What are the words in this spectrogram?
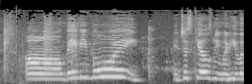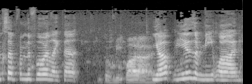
oh, baby boy. It just kills me when he looks up from the floor like that. Those meatwad eyes. Yup, he is a meatwad.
